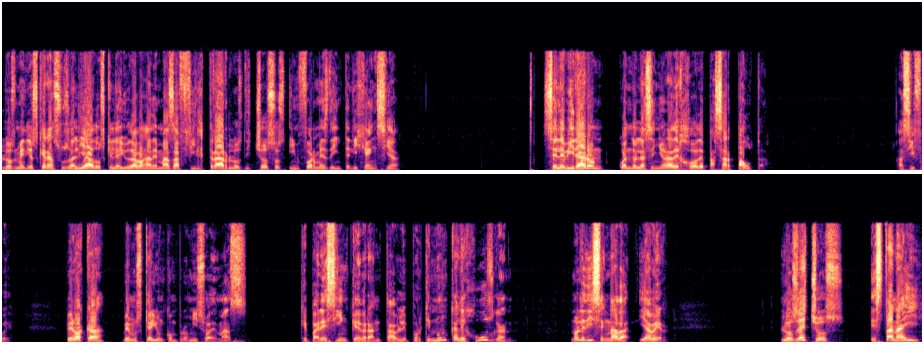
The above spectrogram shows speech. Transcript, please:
los medios que eran sus aliados, que le ayudaban además a filtrar los dichosos informes de inteligencia, se le viraron cuando la señora dejó de pasar pauta. Así fue. Pero acá vemos que hay un compromiso además que parece inquebrantable porque nunca le juzgan. No le dicen nada. Y a ver, los hechos están ahí.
